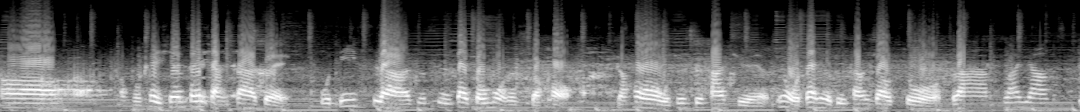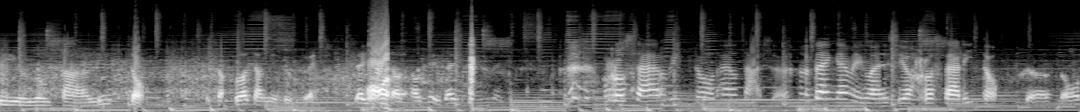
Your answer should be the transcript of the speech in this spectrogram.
哦，我可以先分享一下。对我第一次啊，就是在周末的时候，然后我就是发觉，因为我在那个地方叫做 La Playa de Rosalito，不知道讲念对不对？在小桥可以在。Rosarito，他要打折，但应该没关系。Rosarito 的都，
